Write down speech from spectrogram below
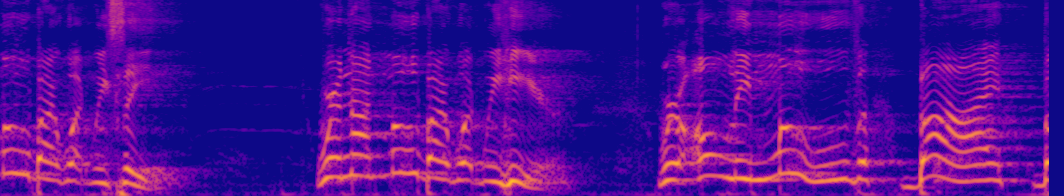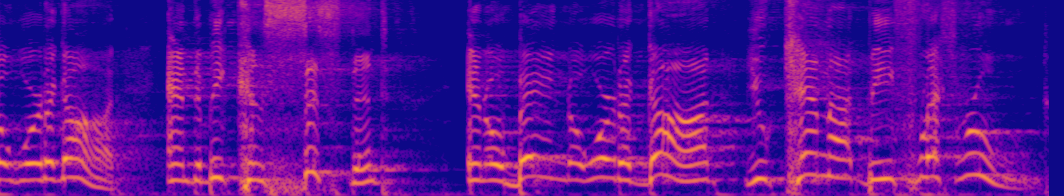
moved by what we see. We're not moved by what we hear. We're only moved by the Word of God. And to be consistent in obeying the Word of God, you cannot be flesh ruled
